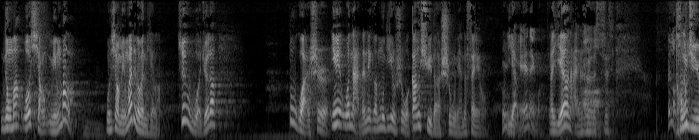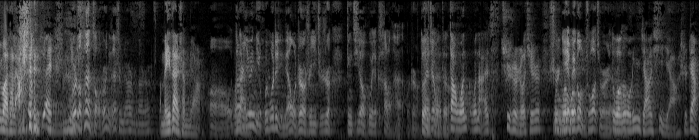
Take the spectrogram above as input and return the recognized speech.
你懂吗？我想明白了，我想明白这个问题了。所以我觉得，不管是因为我奶奶那个墓地就是我刚续的十五年的费用，不是你爷爷那个吗？呃爷爷奶奶是、哦是哎，老同居嘛，他俩 哎不是老太太走的时候你在身边吗？当时？没在身边。哦，但是因为你回国这几年，我知道是一直是定期要过去看老太太，我知道。对对对这这我知道，但我我奶奶去世的时候，其实是你也没跟我们说，确实。我啊我给你讲讲细节啊，是这样，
